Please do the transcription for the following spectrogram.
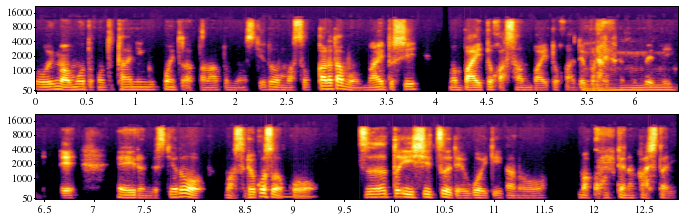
う、今思うと本当ターニングポイントだったなと思うんですけど、まあ、そこから多分毎年、まあ、倍とか3倍とかデプロイが増えていっているんですけど、まあ、それこそこう、ずっと EC2 で動いていたのを、まあ、コンテナ化したり、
